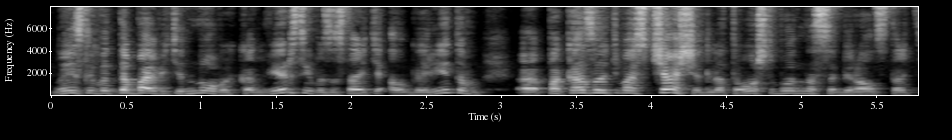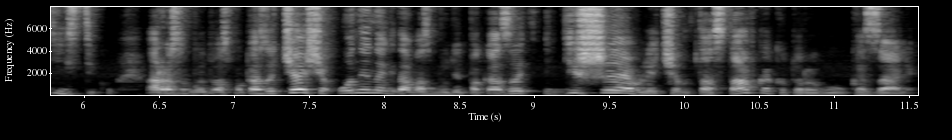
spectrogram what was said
Но если вы добавите новых конверсий, вы заставите алгоритм э, показывать вас чаще для того, чтобы он насобирал статистику. А раз он будет вас показывать чаще, он иногда вас будет показывать дешевле, чем та ставка, которую вы указали.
